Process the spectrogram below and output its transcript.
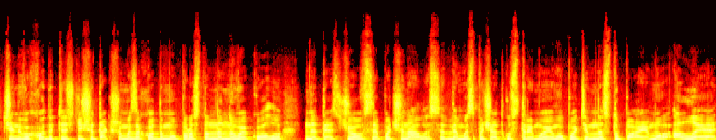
чи не виходить точніше так, що ми заходимо просто на нове коло, на те, з чого все починалося, де ми спочатку стримуємо, потім наступаємо. Але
